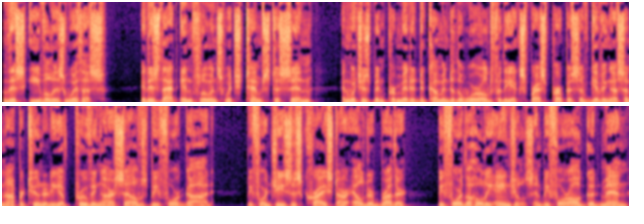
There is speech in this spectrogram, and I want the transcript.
This evil is with us. It is that influence which tempts to sin, and which has been permitted to come into the world for the express purpose of giving us an opportunity of proving ourselves before God, before Jesus Christ, our elder brother, before the holy angels, and before all good men,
